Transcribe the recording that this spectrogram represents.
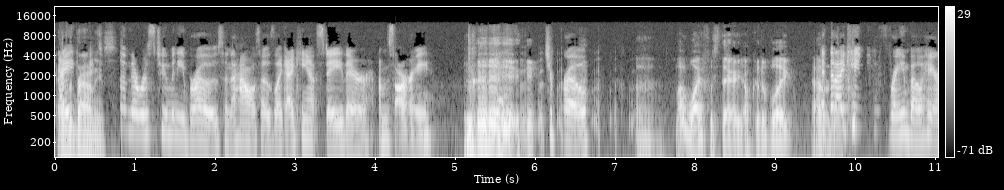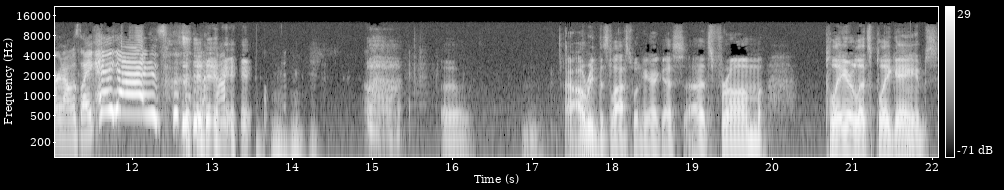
And I- the brownies. And there was too many bros in the house. I was like, I can't stay there. I'm sorry. My Such a bro. wife was there. Y'all could have like. I And don't then know. I came in with rainbow hair and I was like, hey guys! uh, I'll read this last one here, I guess. Uh, it's from Player Let's Play Games.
